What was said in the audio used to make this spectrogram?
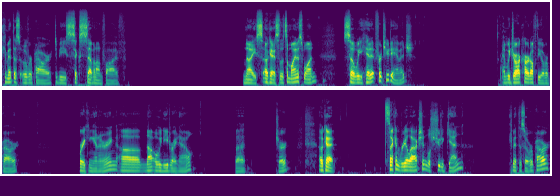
commit this overpower to be 6 7 on 5. Nice. Okay, so that's a minus 1. So we hit it for 2 damage. And we draw a card off the overpower. Breaking and entering. Um, not what we need right now. But sure. Okay. Second real action, we'll shoot again. Commit this overpower.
